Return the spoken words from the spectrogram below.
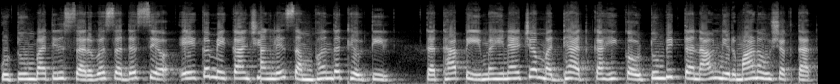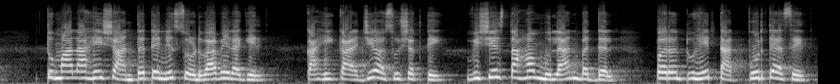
कुटुंबातील सर्व सदस्य एकमेकांशी चांगले संबंध ठेवतील. तथापि महिन्याच्या मध्यात काही कौटुंबिक तणाव निर्माण होऊ शकतात. तुम्हाला हे शांततेने सोडवावे लागेल. काही काळजी असू शकते विशेषतः मुलांबद्दल. परंतु हे तात्पुरते असेल.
